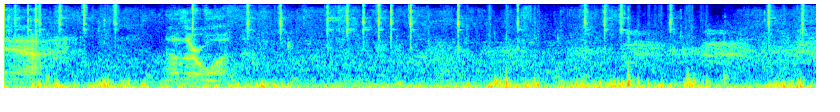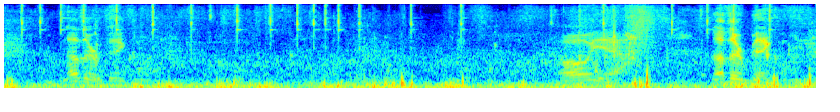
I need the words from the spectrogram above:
Yeah, another one. Another big one. Oh yeah, another big one.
